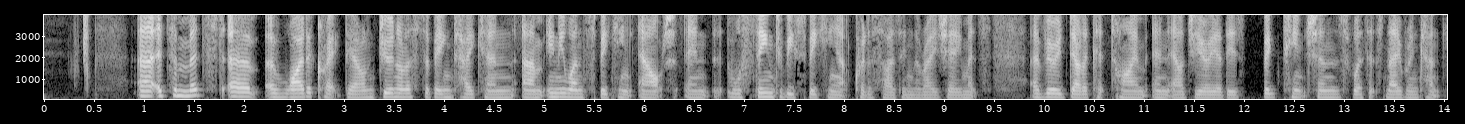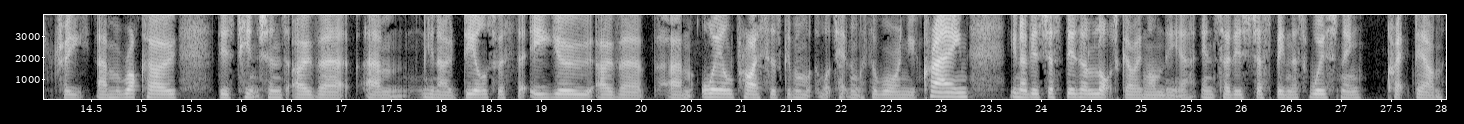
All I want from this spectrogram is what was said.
Uh, it's amidst a, a, wider crackdown. Journalists are being taken. Um, anyone speaking out and will seem to be speaking out, criticising the regime. It's a very delicate time in Algeria. There's big tensions with its neighbouring country, uh, Morocco. There's tensions over, um, you know, deals with the EU over um, oil prices, given what's happening with the war in Ukraine. You know, there's just there's a lot going on there, and so there's just been this worsening crackdown,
